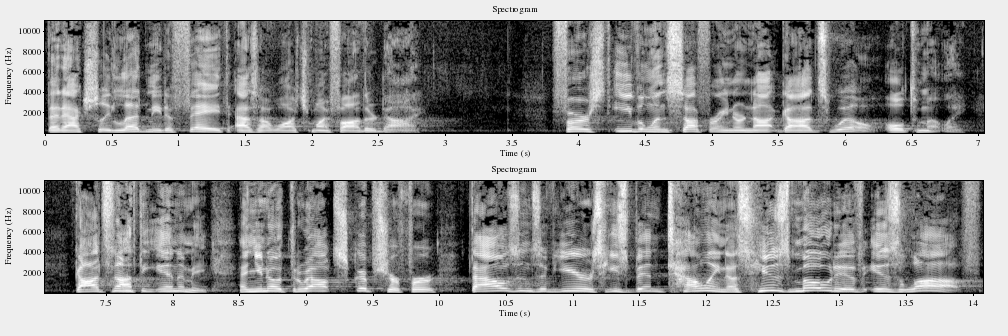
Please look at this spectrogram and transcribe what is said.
that actually led me to faith as I watched my father die. First, evil and suffering are not God's will, ultimately. God's not the enemy. And you know, throughout Scripture, for thousands of years, He's been telling us His motive is love.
